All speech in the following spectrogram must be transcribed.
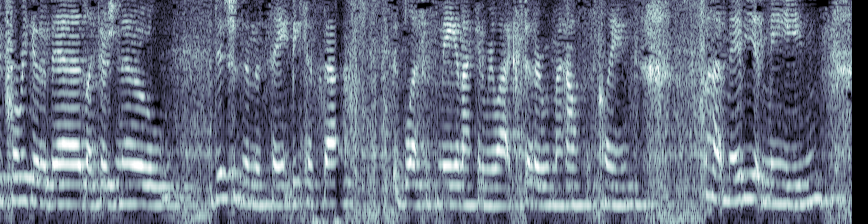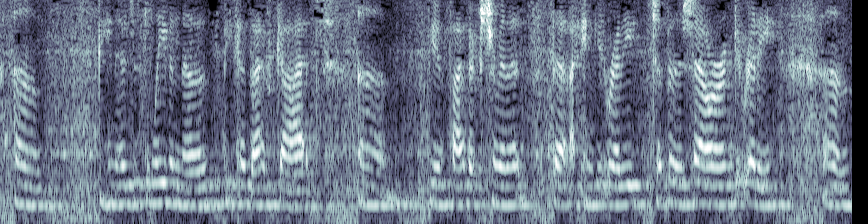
before we go to bed, like there's no dishes in the sink because that blesses me, and I can relax better when my house is clean. But maybe it means um, you know, just leaving those because I've got, um, you know, five extra minutes that I can get ready, jump in the shower and get ready, um,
